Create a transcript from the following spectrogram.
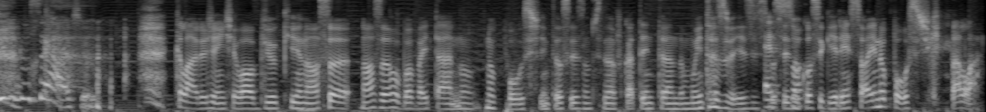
Tenta o que você acha. Claro, gente, é óbvio que nossa, nossa arroba vai estar no, no post, então vocês não precisam ficar tentando muitas vezes. Se É vocês só- não conseguirem, é só ir no post, que tá lá.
